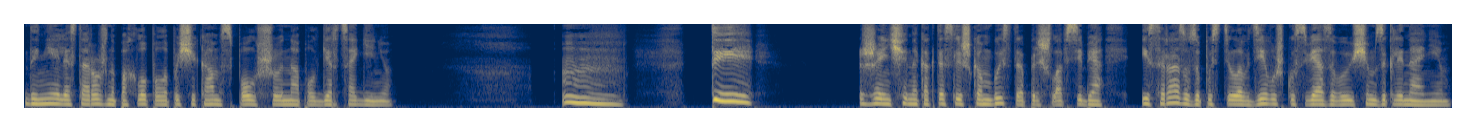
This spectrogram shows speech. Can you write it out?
Даниэль осторожно похлопала по щекам сползшую на пол герцогиню. «Ммм, ты...» Женщина как-то слишком быстро пришла в себя и сразу запустила в девушку связывающим заклинанием.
